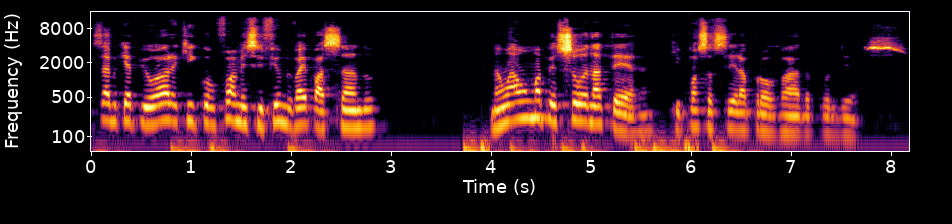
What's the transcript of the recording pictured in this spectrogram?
Sabe o que é pior? É que conforme esse filme vai passando, não há uma pessoa na terra que possa ser aprovada por Deus.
